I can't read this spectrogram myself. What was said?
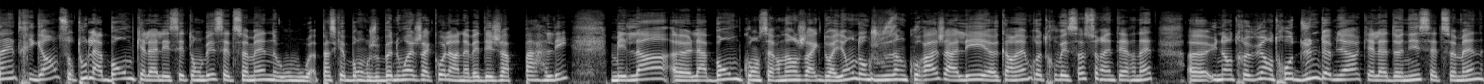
intrigante, surtout la bombe qu'elle a laissé tomber cette semaine où parce que bon, Benoît Jacot en avait déjà parlé, mais là euh, la bombe concernant Jacques Doyon. Donc je vous encourage à aller euh, quand même retrouver ça sur internet, euh, une entrevue entre autres d'une demi-heure qu'elle a donnée cette semaine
